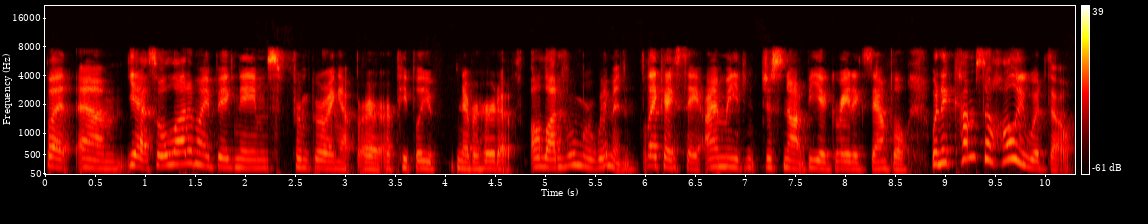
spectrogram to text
But um, yeah, so a lot of my big names from growing up are, are people you've never heard of. A lot of them were women. Like I say, I may just not be a great example. When it comes to Hollywood, though,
